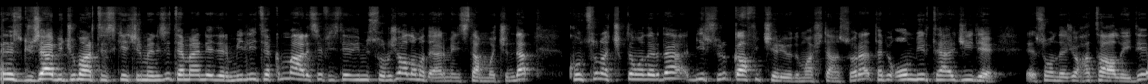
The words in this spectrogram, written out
Henüz güzel bir cumartesi geçirmenizi temenni ederim. Milli takım maalesef istediğimiz sonucu alamadı Ermenistan maçında. Kuntz'un açıklamaları da bir sürü gaf içeriyordu maçtan sonra. Tabii 11 tercihi de e, son derece hatalıydı.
